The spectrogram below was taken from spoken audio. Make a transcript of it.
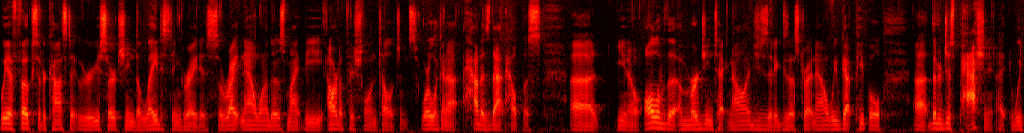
We have folks that are constantly researching the latest and greatest. So right now, one of those might be artificial intelligence. We're looking at how does that help us. Uh, you know, all of the emerging technologies that exist right now. We've got people uh, that are just passionate. I, we,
